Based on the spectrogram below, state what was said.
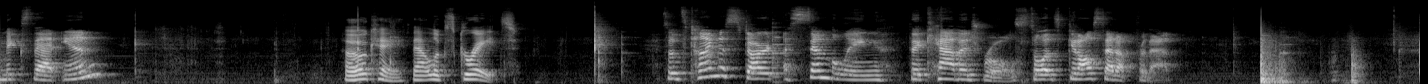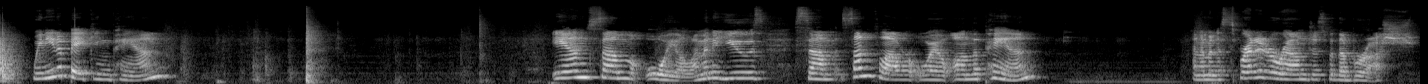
Mix that in. Okay, that looks great. So it's time to start assembling the cabbage rolls. So let's get all set up for that. We need a baking pan and some oil. I'm gonna use some sunflower oil on the pan and I'm gonna spread it around just with a brush.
